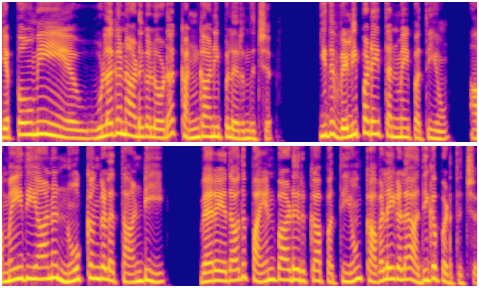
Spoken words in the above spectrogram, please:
எப்பவுமே உலக நாடுகளோட கண்காணிப்புல இருந்துச்சு. இது வெளிப்படைத்தன்மை பத்தியும் அமைதியான நோக்கங்களை தாண்டி வேற ஏதாவது பயன்பாடு இருக்கா பத்தியும் கவலைகளை அதிகப்படுத்துச்சு.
